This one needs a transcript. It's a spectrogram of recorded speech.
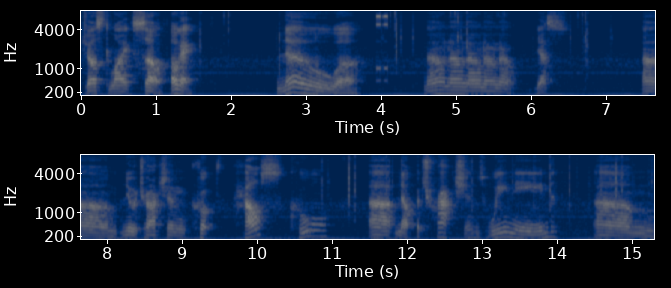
Just like so. Okay. No. No, no, no, no, no. Yes. Um, new attraction, Crooked House. Cool. Uh, no, attractions. We need, um,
